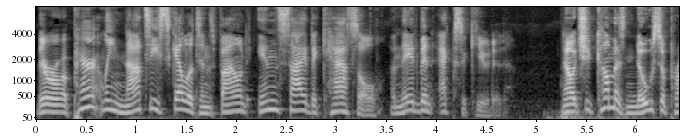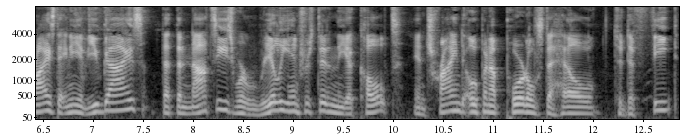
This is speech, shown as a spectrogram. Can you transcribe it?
There were apparently Nazi skeletons found inside the castle, and they had been executed. Now, it should come as no surprise to any of you guys that the Nazis were really interested in the occult and trying to open up portals to hell to defeat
